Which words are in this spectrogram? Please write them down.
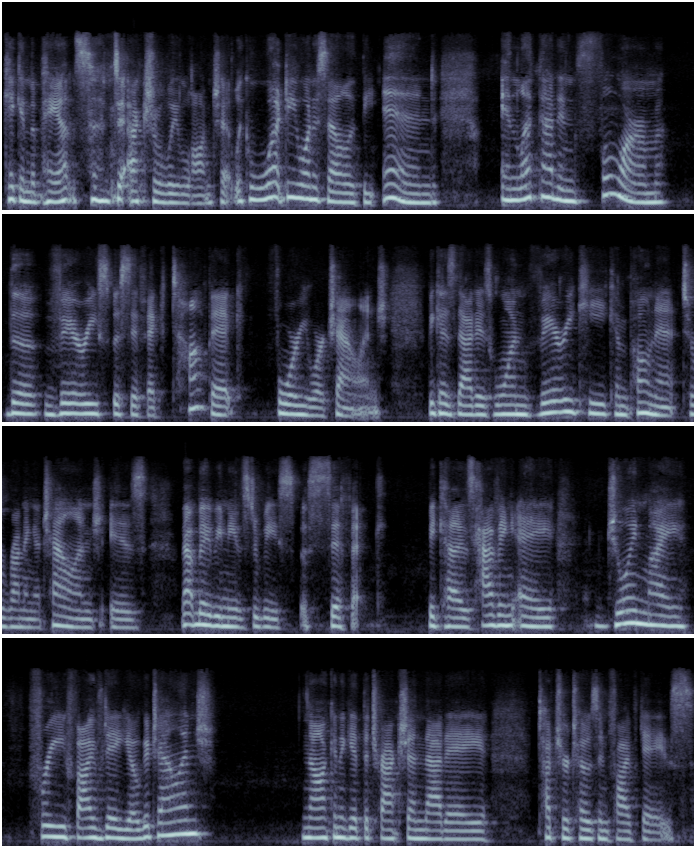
kick in the pants to actually launch it? Like, what do you want to sell at the end? And let that inform the very specific topic for your challenge because that is one very key component to running a challenge is that baby needs to be specific because having a join my free 5-day yoga challenge not going to get the traction that a touch your toes in 5 days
